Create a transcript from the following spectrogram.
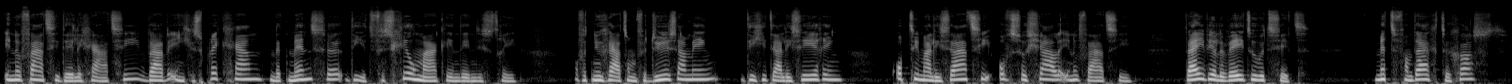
Innovatie Delegatie, waar we in gesprek gaan met mensen die het verschil maken in de industrie. Of het nu gaat om verduurzaming, digitalisering, optimalisatie of sociale innovatie. Wij willen weten hoe het zit. Met vandaag de gast.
